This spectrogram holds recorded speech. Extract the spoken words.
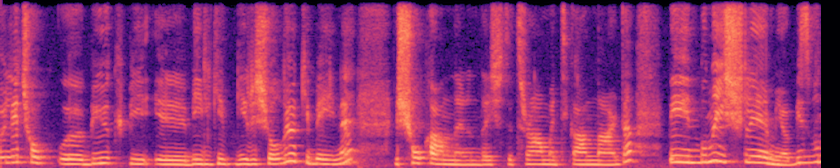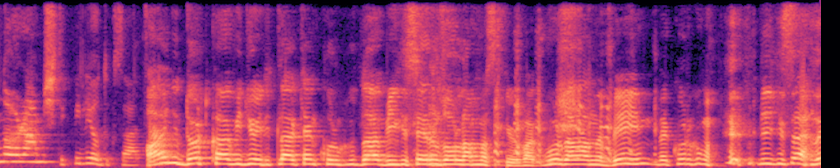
öyle çok e, büyük bir e, bilgi girişi oluyor ki beyine şok anlarında işte travmatik anlarda beyin bunu işleyemiyor. Biz bunu öğrenmiştik biliyorduk zaten. Aynı 4K video editlerken kurguda bilgisayarın zorlanması gibi. Bak burada anla beyin ve kurgu bilgisayarda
